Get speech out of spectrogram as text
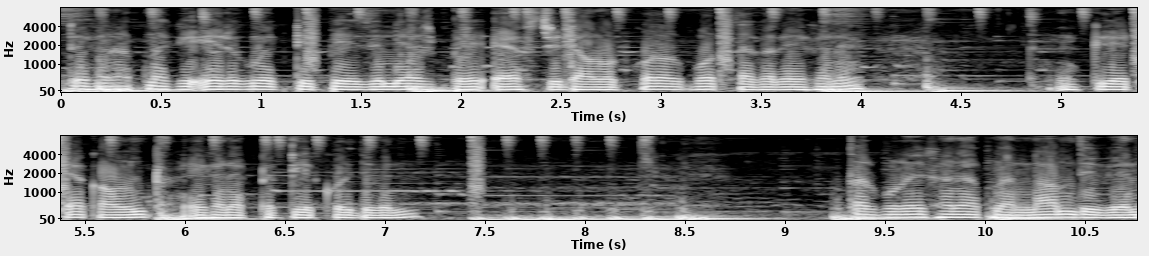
তো এখানে আপনাকে এরকম একটি পেজে নিয়ে আসবে, অ্যাপসটি ডাউনলোড করার পর তারপরে এখানে ক্রিয়েট অ্যাকাউন্ট এখানে একটা ক্লিক করে দেবেন। তারপরে এখানে আপনার নাম দিবেন।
